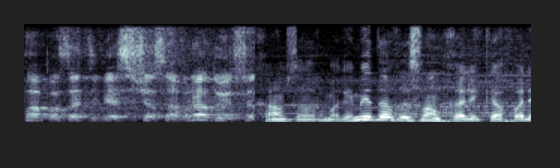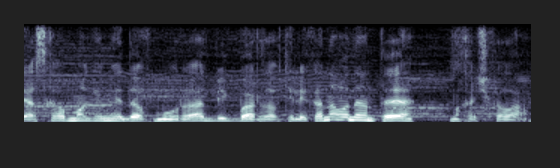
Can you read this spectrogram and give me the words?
Папа за тебя сейчас обрадуется. Хамза Нурмагомедов, Ислам Халиков, Алиасхаб Магомедов, Мурат Бигбардов, телеканал ННТ, Махачкала.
